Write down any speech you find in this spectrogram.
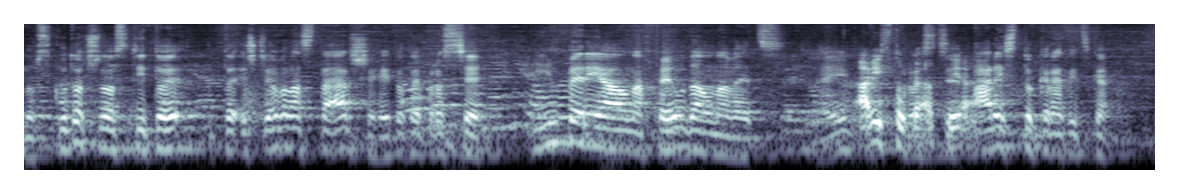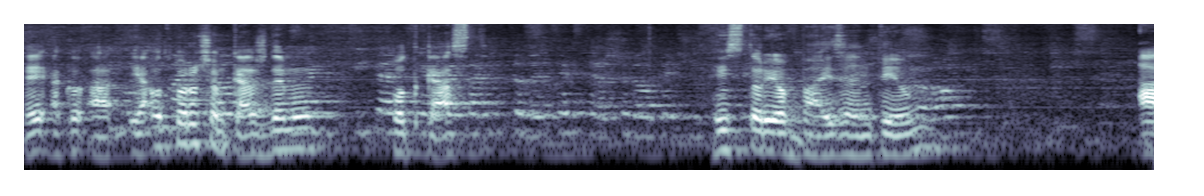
No v skutočnosti to je, to je ešte oveľa staršie, hej, toto je proste imperiálna, feudálna vec. Hej? Aristokracia. Proste aristokratická. Hej, ako, a ja odporúčam každému podcast History of Byzantium. A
